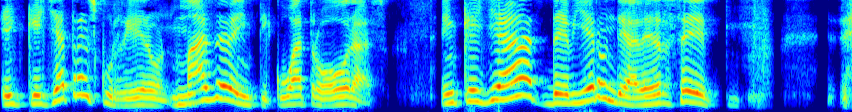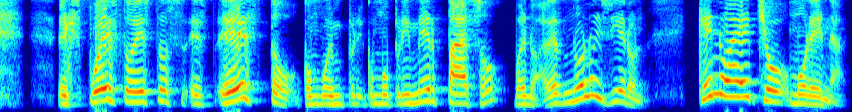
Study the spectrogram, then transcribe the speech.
en que ya transcurrieron más de 24 horas, en que ya debieron de haberse expuesto estos, esto como, como primer paso, bueno, a ver, no lo hicieron. ¿Qué no ha hecho Morena?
